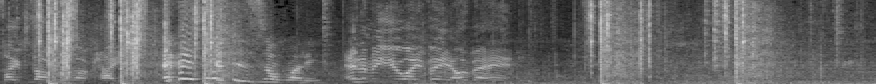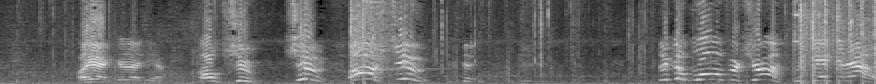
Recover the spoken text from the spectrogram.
Safe zone relocated. this is so funny. Enemy UAV overhead. Oh yeah, good idea. Oh shoot! Shoot! Oh shoot! they could blow up our truck! We can't get out!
